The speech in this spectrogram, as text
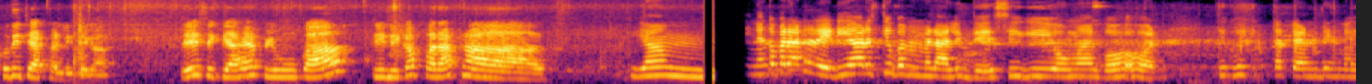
खुद ही चेक कर लीजिएगा। ये सीख गया है पीयू का चीनी का पराठा। यम चीनी का पराठा रेडी है और इसके ऊपर मैं डाली देसी घी। ओ माय गॉड देखो ये कितना ट्रेंडिंग लग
